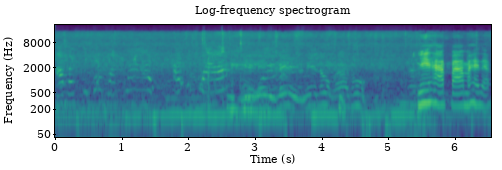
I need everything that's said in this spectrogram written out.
เอาไปกินให้หมดได้ให้ทุกคนนี่นี่อยู่นี่อยู่นี่ลูกอะลูก นี่หาปลามาให้แล้ว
